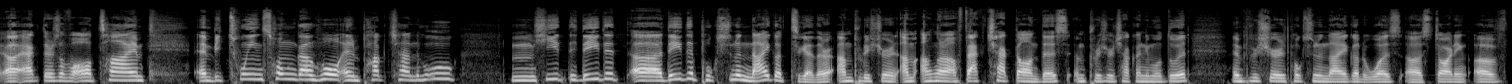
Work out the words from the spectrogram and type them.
uh, actors of all time. And between Song Kang-ho and Park Chan-wook. Um, he, they did, uh, they did 복수는 and I got together. I'm pretty sure. I'm, I'm gonna fact check on this. I'm pretty sure 작가님 will do it. I'm pretty sure 복수는 and I got was uh, starting of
